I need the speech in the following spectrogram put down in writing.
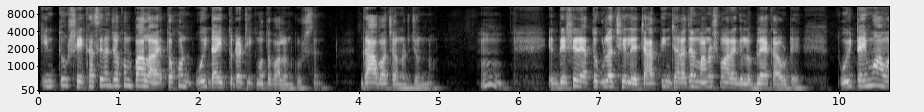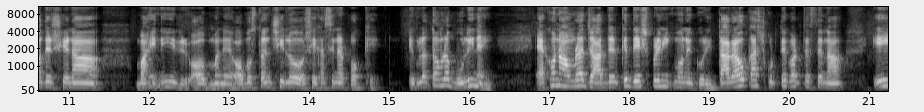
কিন্তু শেখ হাসিনা যখন পালায়, তখন ওই দায়িত্বটা ঠিকমতো পালন করছেন, গা বাঁচানোর জন্য। হুম? দেশের এতগুলা ছেলে, চার, তিন, চার হাজার মানুষ মারা গেল ব্ল্যাক আউটে ওই টাইমও আমাদের সেনা বাহিনীর মানে অবস্থান ছিল শেখ হাসিনার পক্ষে। এগুলো তো আমরা বলি নাই। এখন আমরা যাদেরকে দেশপ্রেমিক মনে করি, তারাও কাজ করতে পারতেছে না। এই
